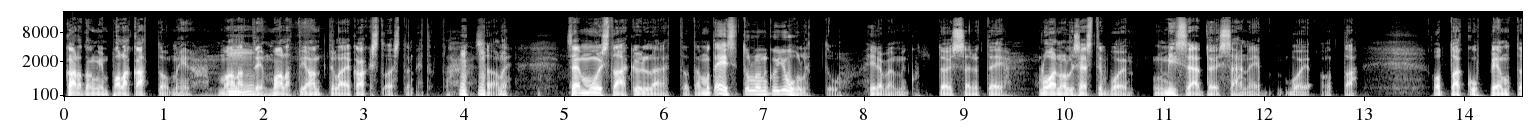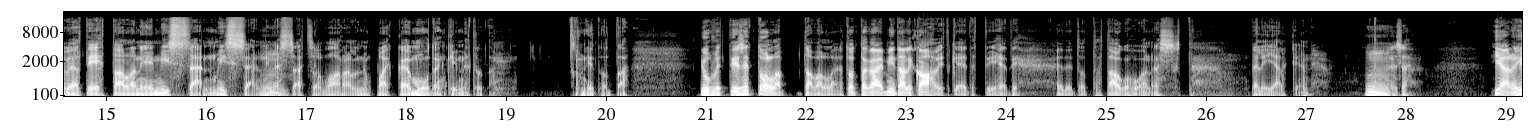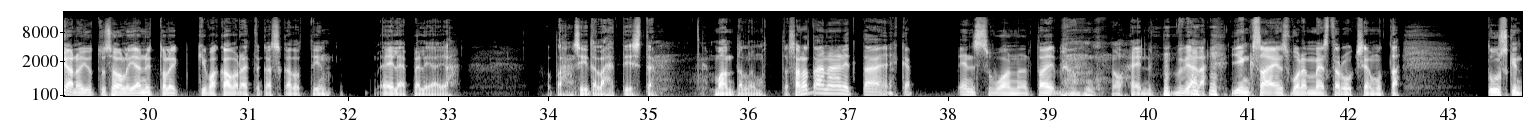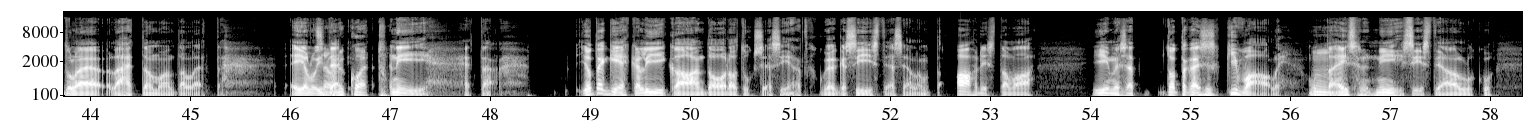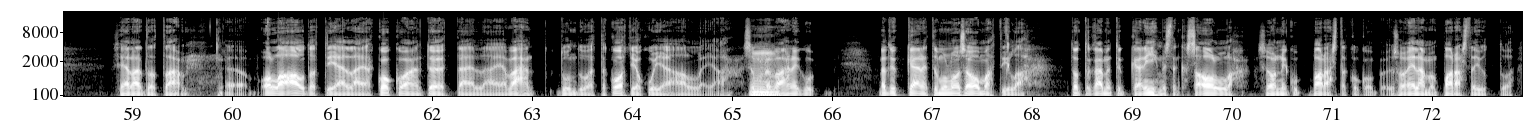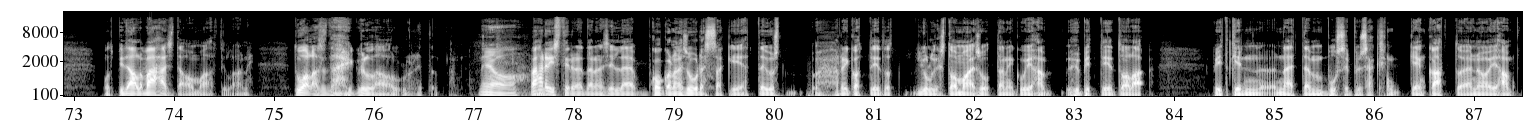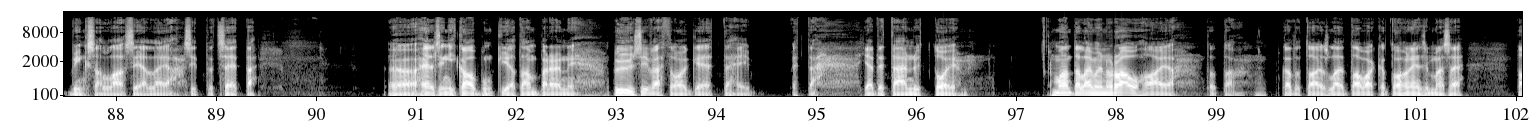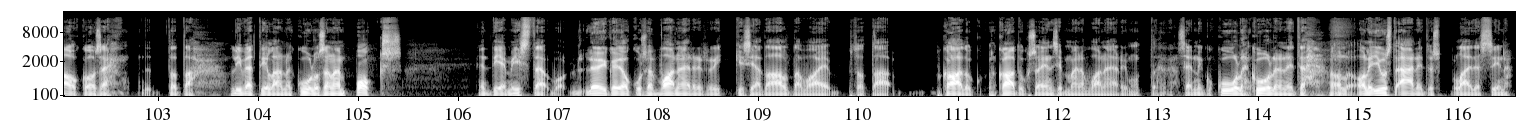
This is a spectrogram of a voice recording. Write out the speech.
kartongin pala kattoon, mihin maalattiin, mm-hmm. maalattiin Anttila ja 12, niin tota, se oli, Sen muistaa kyllä, että tota, mutta ei se tullut niinku juhlittua hirveämmin kuin töissä. Nyt ei luonnollisesti voi, missään töissähän ei voi ottaa, ottaa kuppia, mutta vielä tehtaalla niin ei missään, missään mm. nimessä, että se on vaarallinen paikka jo muutenkin. Niin, tota, niin tota, juhlittiin se tuolla tavalla. Ja totta kai mitä oli kahvit keitettiin heti, heti tota, taukohuoneessa että pelin jälkeen. Niin mm. se, hieno, hieno juttu se oli ja nyt oli kiva kavereiden kanssa katsottiin eilen peliä ja tota, siitä lähdettiin sitten Mantalle, mutta sanotaan näin, että ehkä ensi vuonna, tai no ei nyt vielä jinksaa ensi vuoden mestaruuksia, mutta tuskin tulee lähettyä Mantalle, että ei ollut ite... Se on nyt koettu. Niin, että jotenkin ehkä liikaa antoi odotuksia siihen, että kuinka siistiä siellä on, mutta ahdistavaa ihmiset. Totta kai siis kiva oli, mutta mm. ei se nyt niin siistiä ollut, kun siellä tota, ollaan autotiellä ja koko ajan tööttäillään ja vähän tuntuu, että kohti joku jää alle ja semmoinen mm. vähän niin kuin, mä tykkään, että mulla on se oma tila. Totta kai mä tykkään ihmisten kanssa olla, se on niin kuin parasta koko, se on elämän parasta juttua, mutta pitää olla vähän sitä omaa tilaa, niin tuolla sitä ei kyllä ollut. Niin tota. Joo. Vähän ristiriitainen sille kokonaisuudessakin, että just rikottiin tot julkista omaisuutta, niin kuin ihan hypittiin tuolla pitkin näiden bussipysäkien kattoja, ne on ihan vinksallaan siellä ja sitten se, että Helsingin kaupunki ja Tampere niin pyysivät oikein, että hei, että jätetään nyt toi Mantalaimen rauhaa ja tota, katsotaan, jos laitetaan vaikka tuohon ensimmäiseen taukoon se tota, live-tilanne, kuuluu sellainen box, en tiedä mistä, löikö joku sen vanerin rikki sieltä alta vai tota, kaatu, kaatuko se ensimmäinen vaneeri, mutta sen niin kuulin, kuulin, että oli just äänityslaite siinä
